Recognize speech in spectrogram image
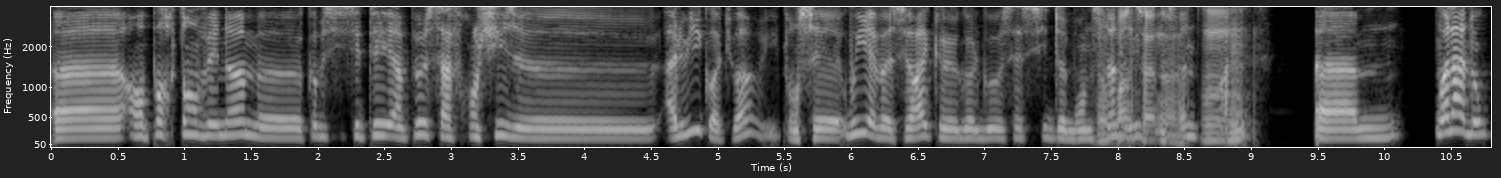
euh, en portant Venom euh, comme si c'était un peu sa franchise euh, à lui, quoi, tu vois. Il pensait, oui, euh, c'est vrai que Golgo Assassine de Bronson, oui, Bronson, Bronson, ouais. ouais. Euh, voilà, donc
